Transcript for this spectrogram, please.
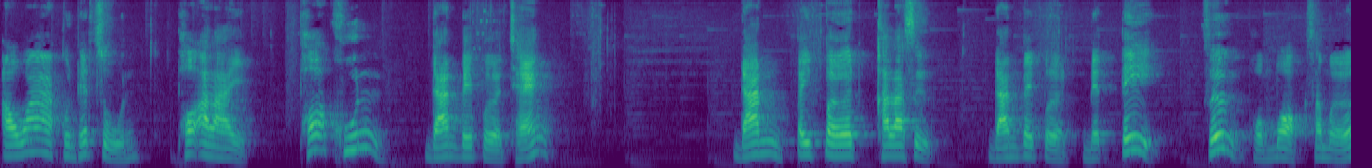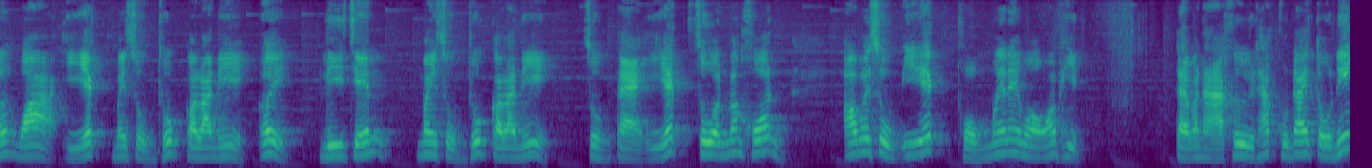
เอาว่าคุณเพชรศูนย์เพราะอะไร เพราะคุณดันไปเปิดแชงดันไปเปิดคาราสึดันไปเปิดเบตตี้ซึ่งผมบอกเสมอว่า EX ไม่สุ่มทุกกรณี เอ้ยรีเจนไม่สุ่มทุกกรณี สุ่มแต่ EX ส่วนบางคน เอาไปสุ่ม EX ผมไม่ได้มองว่าผิด แต่ปัญหาคือถ้าคุณได้ตัวนี้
